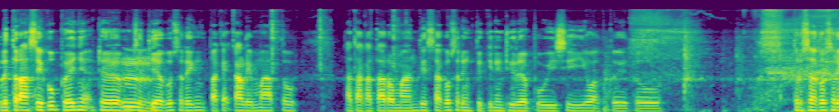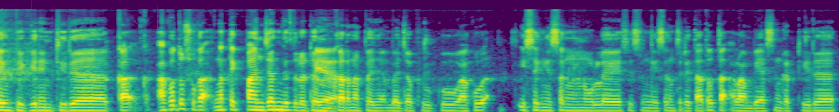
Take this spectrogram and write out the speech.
literasiku banyak dam. Hmm. Jadi aku sering pakai kalimat tuh kata-kata romantis. Aku sering bikinin dira puisi waktu itu. Terus aku sering bikinin dira aku tuh suka ngetik panjang gitu loh Dam, Iya. karena banyak baca buku. Aku iseng-iseng nulis, iseng-iseng cerita tuh tak lampiasin ke dira.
